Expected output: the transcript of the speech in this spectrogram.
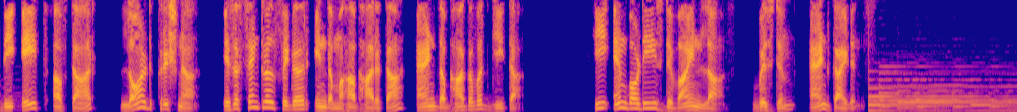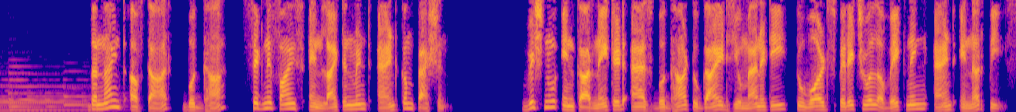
The eighth avatar, Lord Krishna is a central figure in the Mahabharata and the Bhagavad Gita. He embodies divine love, wisdom, and guidance. The ninth avatar, Buddha, signifies enlightenment and compassion. Vishnu incarnated as Buddha to guide humanity toward spiritual awakening and inner peace.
